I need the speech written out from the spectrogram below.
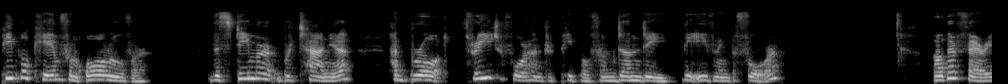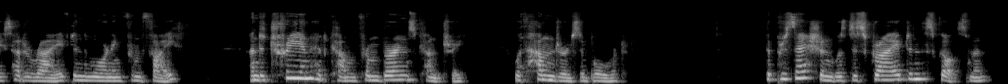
People came from all over. The steamer Britannia had brought three to 400 people from Dundee the evening before. Other ferries had arrived in the morning from Fife, and a train had come from Burns country with hundreds aboard. The procession was described in the Scotsman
